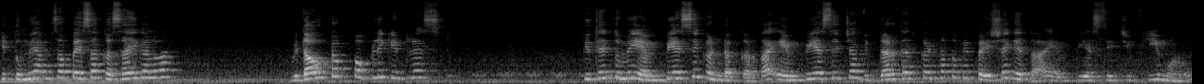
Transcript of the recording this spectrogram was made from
की तुम्ही आमचा पैसा कसाही घालवा? विदाउट अ पब्लिक इंटरेस्ट तिथे तुम्ही M P S C conduct करता. एम पी एस सीच्या विद्यार्थ्यांकडनं तुम्ही पैसे घेता एम पी एस सीची फी म्हणून.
